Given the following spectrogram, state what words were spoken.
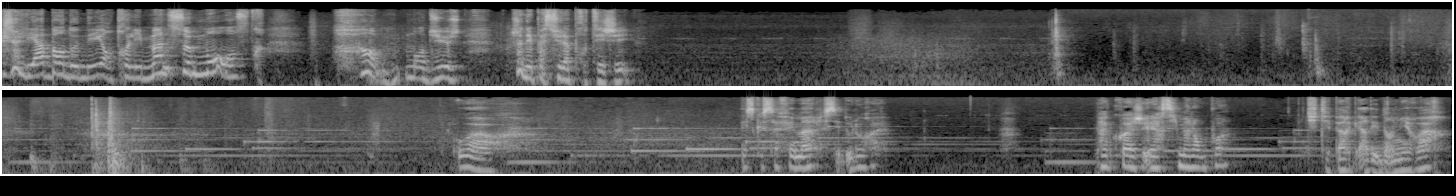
Je, l'ai abandonnée entre les mains de ce monstre. Oh, mon Dieu, je n'ai pas su la protéger. Waouh. Est-ce que ça fait mal C'est douloureux? Pas quoi, j'ai l'air si mal en point. Tu t'es pas regardé dans le miroir?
